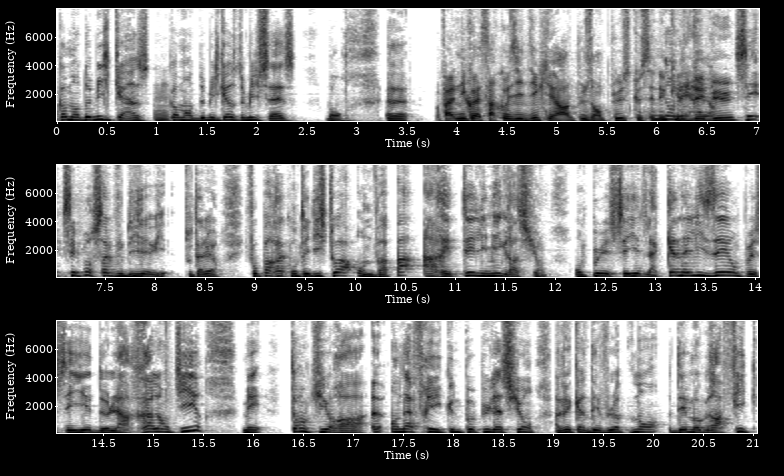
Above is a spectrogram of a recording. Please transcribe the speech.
comme en 2015, mmh. comme en 2015-2016. Bon. Euh, Enfin, Nicolas Sarkozy dit qu'il y aura de plus en plus, que c'est n'est que le début. C'est pour ça que je vous disais tout à l'heure, il faut pas raconter d'histoire, on ne va pas arrêter l'immigration. On peut essayer de la canaliser, on peut essayer de la ralentir, mais tant qu'il y aura euh, en Afrique une population avec un développement démographique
